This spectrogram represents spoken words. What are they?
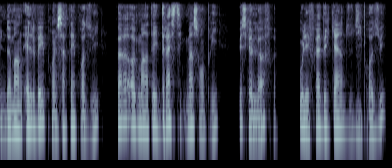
Une demande élevée pour un certain produit fera augmenter drastiquement son prix puisque l'offre, ou les fabricants du dit produit,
